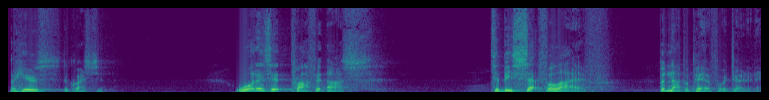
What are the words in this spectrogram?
But here's the question What does it profit us to be set for life, but not prepared for eternity?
